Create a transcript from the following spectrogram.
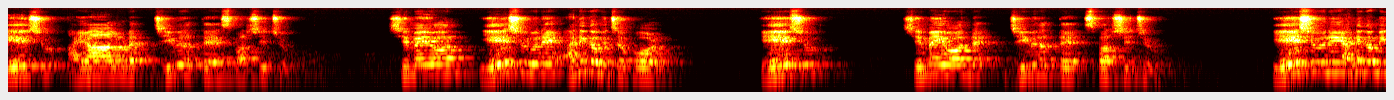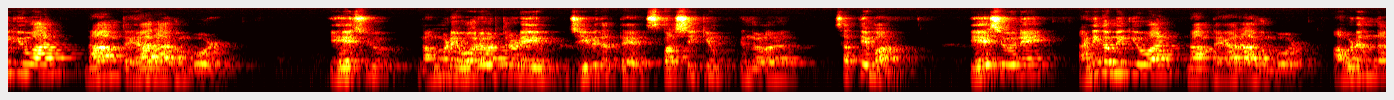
യേശു അയാളുടെ ജീവിതത്തെ സ്പർശിച്ചു. ശിമയോൻ യേശുവിനെ അനുഗമിച്ചപ്പോൾ യേശു ശിമയോന്റെ ജീവിതത്തെ സ്പർശിച്ചു. യേശുവിനെ അനുഗമിക്കുവാൻ നാം തയ്യാറാകുമ്പോൾ യേശു നമ്മുടെ ഓരോരുത്തരുടെയും ജീവിതത്തെ സ്പർശിക്കും എന്നുള്ളത് സത്യമാണ്. യേശുവിനെ അനുഗമിക്കുവാൻ നാം തയ്യാറാകുമ്പോൾ അവിടുന്ന്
